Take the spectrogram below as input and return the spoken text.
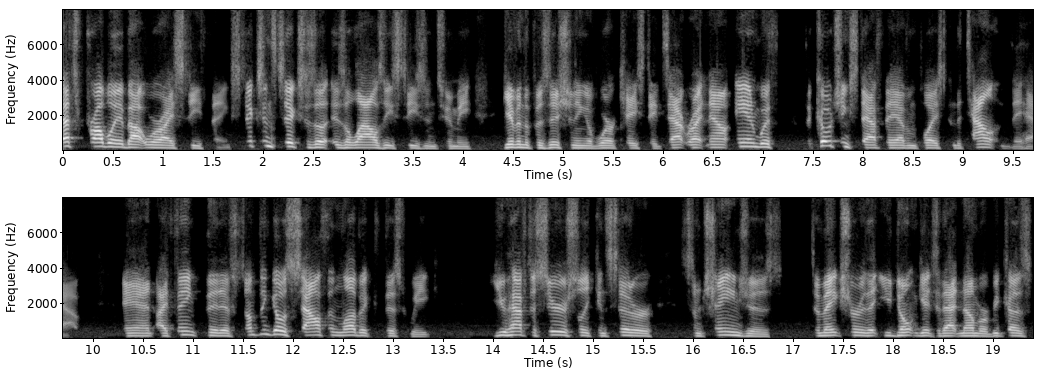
that's probably about where I see things. Six and six is a is a lousy season to me, given the positioning of where K State's at right now, and with the coaching staff they have in place and the talent they have. And I think that if something goes south in Lubbock this week, you have to seriously consider some changes to make sure that you don't get to that number because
